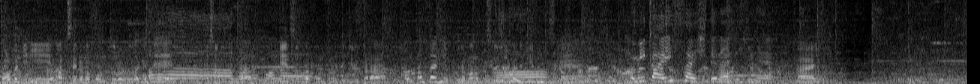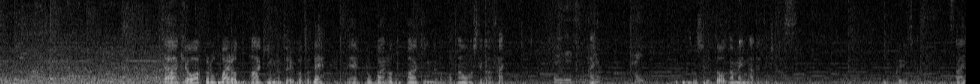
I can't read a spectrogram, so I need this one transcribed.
この時にアクセルのコントロールだけで加速とか減速がコントロールできるから簡単に車の通常ができるんですね。踏み替え一切してないですね。はい。じゃあ今日はプロパイロットパーキングということで、えー、プロパイロットパーキングのボタンを押してください。それですね。はい、はい、そうすると画面が出てきます。ゆっくり近づいてください。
